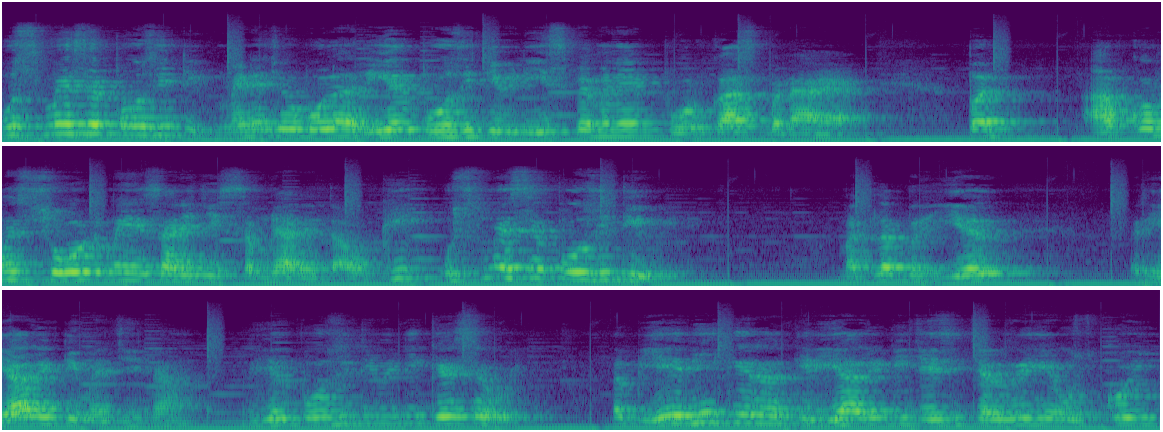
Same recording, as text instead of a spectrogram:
उसमें से पॉजिटिव मैंने जो बोला रियल पॉजिटिविटी इस पे मैंने पॉडकास्ट बनाया। पर आपको मैं शॉर्ट में ये सारी चीज़ समझा देता हूँ कि उसमें से पॉजिटिविटी मतलब रियल रियलिटी में जीना रियल पॉजिटिविटी कैसे हुई? अब ये नहीं कह रहा कि रियलिटी जैसी चल रही है, उसको ही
